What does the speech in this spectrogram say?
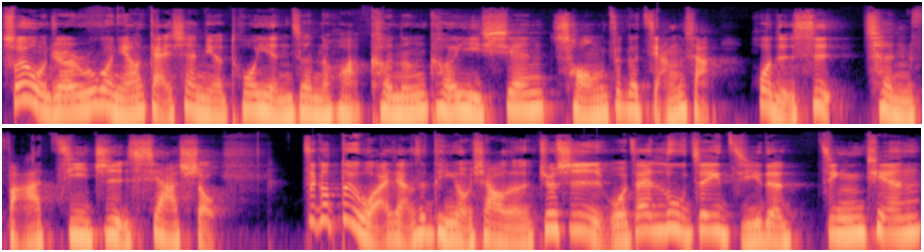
所以我觉得，如果你要改善你的拖延症的话，可能可以先从这个奖赏或者是惩罚机制下手。这个对我来讲是挺有效的，就是我在录这一集的今天。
